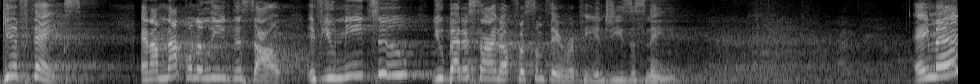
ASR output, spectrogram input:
give thanks. And I'm not going to leave this out. If you need to, you better sign up for some therapy in Jesus' name. Amen?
